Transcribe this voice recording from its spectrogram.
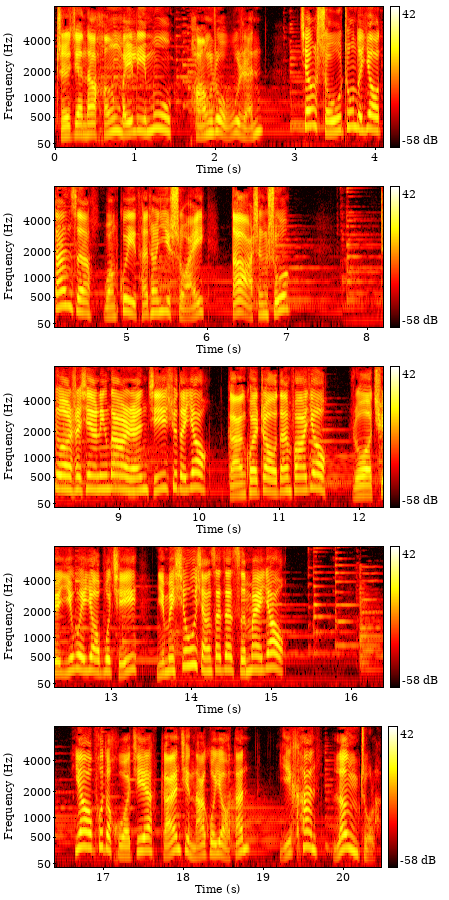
只见他横眉立目，旁若无人。将手中的药单子往柜台上一甩，大声说：“这是县令大人急需的药，赶快照单发药。若缺一味药不齐，你们休想再在此卖药。”药铺的伙计赶紧拿过药单，一看愣住了。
